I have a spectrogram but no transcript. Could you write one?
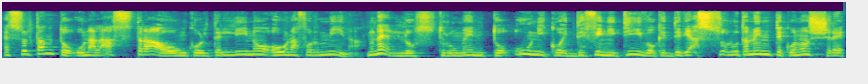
è soltanto una lastra o un coltellino o una formina. Non è lo strumento unico e definitivo che devi assolutamente conoscere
